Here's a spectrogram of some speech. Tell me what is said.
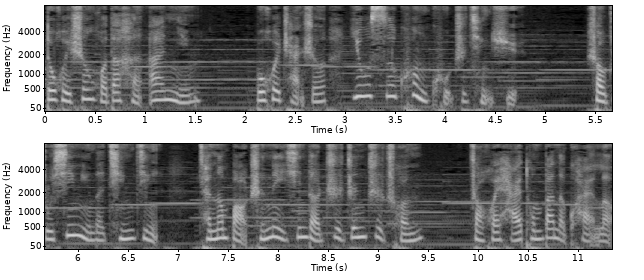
都会生活得很安宁，不会产生忧思困苦之情绪。守住心灵的清净，才能保持内心的至真至纯，找回孩童般的快乐。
